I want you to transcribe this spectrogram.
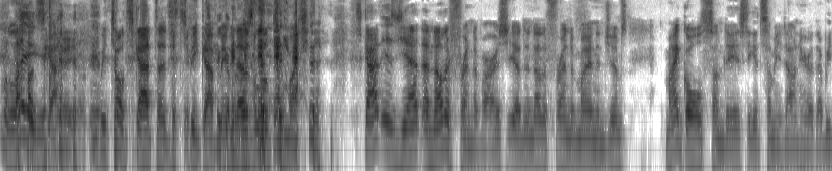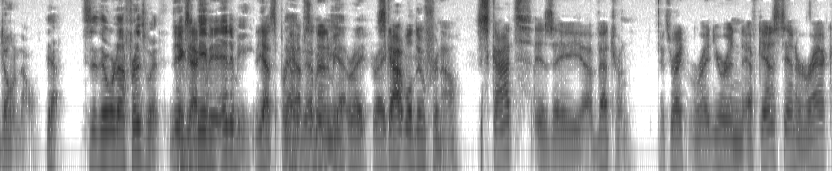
a loud, Hey. Scott. Hey, okay. We told Scott to speak up. Speak Maybe up. that was a little too much. Scott is yet another friend of ours, yet another friend of mine and Jim's. My goal someday is to get somebody down here that we don't know. Yeah. So that we're not friends with. Maybe, Exactly. maybe an enemy. Yes, perhaps that an would be- enemy. Yeah, right, right. Scott will do for now. Scott is a, uh veteran, That's right. right? You were in Afghanistan or Iraq?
